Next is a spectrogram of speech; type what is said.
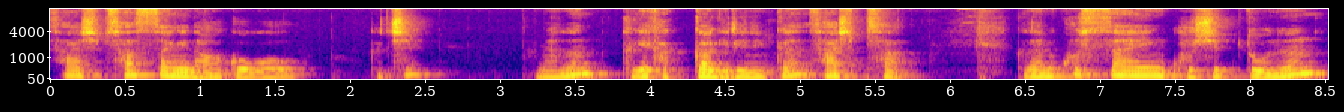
44쌍이 나올 거고. 그치? 그러면은 그게 각각 1이니까 44. 그 다음에 코사인 90도는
